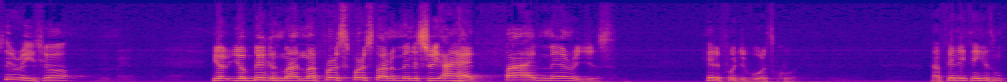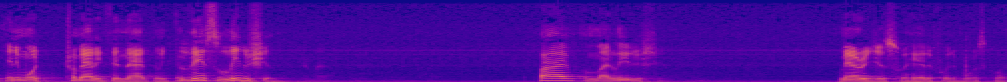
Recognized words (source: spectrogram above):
Serious, y'all. Your, your biggest, my, my first first start of ministry, I had five marriages headed for divorce court. Now, if anything is any more traumatic than that, I mean, at least leadership Five of my leadership marriages were headed for divorce court.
